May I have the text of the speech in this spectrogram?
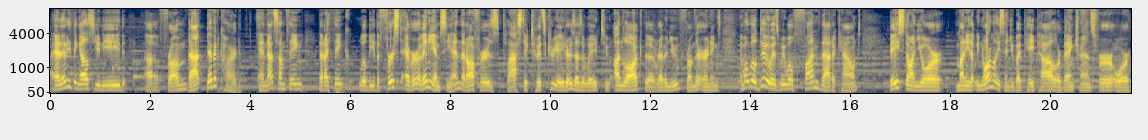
and anything else you need uh, from that debit card. And that's something that I think will be the first ever of any MCN that offers plastic to its creators as a way to unlock the revenue from their earnings. And what we'll do is we will fund that account based on your money that we normally send you by PayPal or bank transfer or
